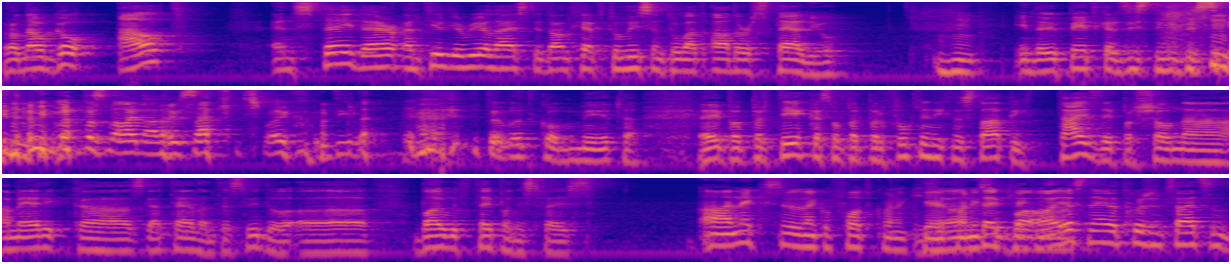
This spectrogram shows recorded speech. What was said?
now go out and stay there until you realize you don't have to listen to what others tell you. In da je petkrat z istimi besedami, pa poznal in ona je vsakič moj hodila. to je bilo tako meta. Ej, pri teh, ki smo pri prfuknenih nastopih, ta je zdaj prišel na Amerika's Got Talent, jaz videl, uh, Boy with Tape on his face. A neki si videl neko fotko nekje. Ja, pa tape, pa, a jaz ne, tako že cajt sem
